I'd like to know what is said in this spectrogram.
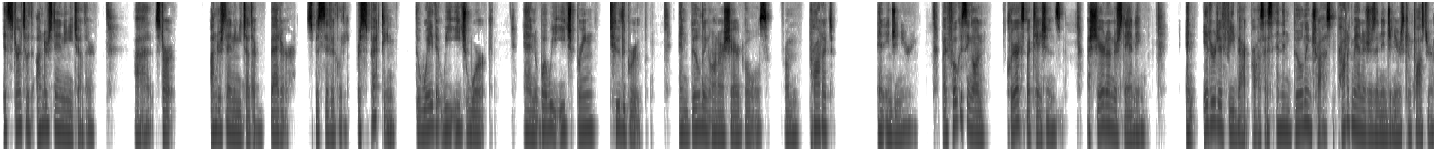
It starts with understanding each other, uh, start understanding each other better, specifically, respecting the way that we each work and what we each bring to the group, and building on our shared goals from product and engineering. By focusing on clear expectations, a shared understanding, an iterative feedback process, and then building trust, product managers and engineers can foster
